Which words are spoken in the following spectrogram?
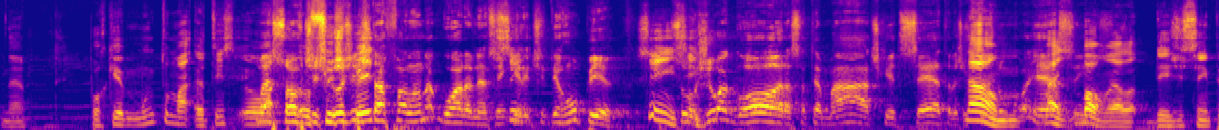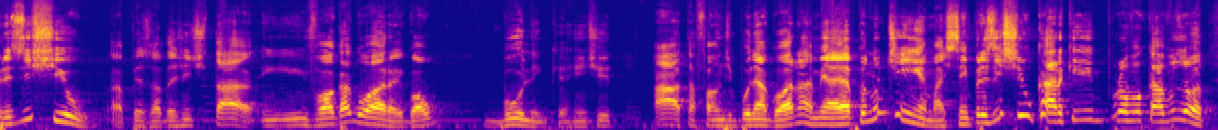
né? Porque muito mais. Eu tenho, eu, Mas soft skills suspeito... a gente está falando agora, né? Sem sim. querer te interromper. Sim, Surgiu sim. agora essa temática, etc. As não, não conhecem. Mas, bom, ela desde sempre existiu. Apesar da gente estar tá em, em voga agora. Igual bullying, que a gente. Ah, tá falando de bullying agora. Na minha época não tinha, mas sempre existiu o cara que provocava os outros.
